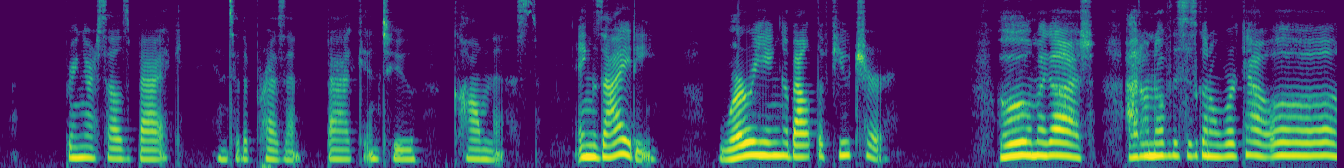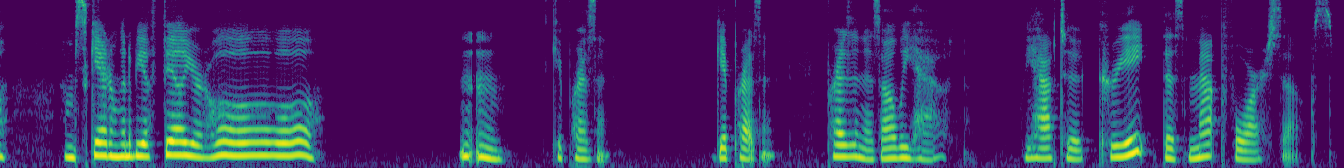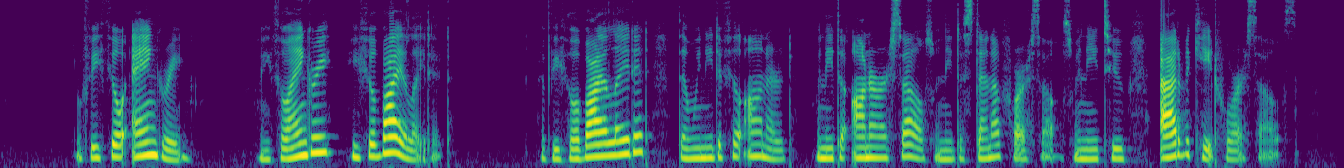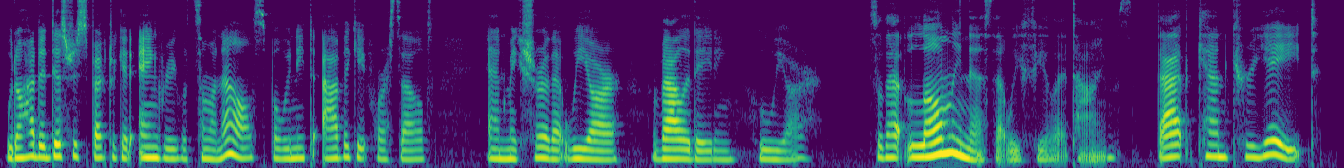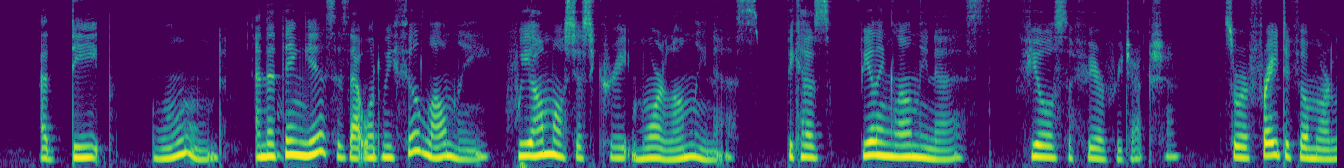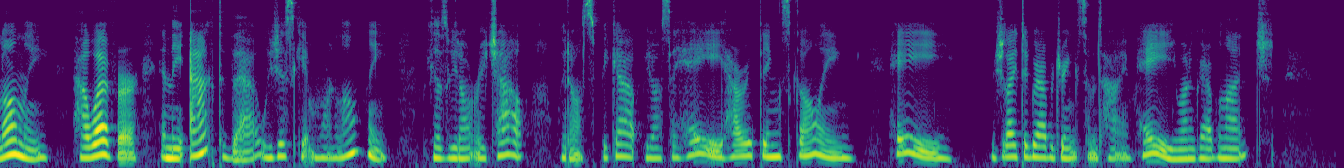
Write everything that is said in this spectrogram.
Bring ourselves back into the present, back into calmness. Anxiety, worrying about the future. Oh my gosh, I don't know if this is going to work out. Oh, I'm scared I'm going to be a failure. Oh, Mm-mm. Get present. Get present. Present is all we have. We have to create this map for ourselves. If we feel angry, when you feel angry, you feel violated. If you feel violated, then we need to feel honored. We need to honor ourselves. We need to stand up for ourselves. We need to advocate for ourselves. We don't have to disrespect or get angry with someone else, but we need to advocate for ourselves and make sure that we are validating who we are. So, that loneliness that we feel at times, that can create a deep wound. And the thing is, is that when we feel lonely, we almost just create more loneliness because feeling loneliness fuels the fear of rejection. So we're afraid to feel more lonely. However, in the act of that, we just get more lonely because we don't reach out. We don't speak out. We don't say, hey, how are things going? Hey, would you like to grab a drink sometime? Hey, you want to grab lunch?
